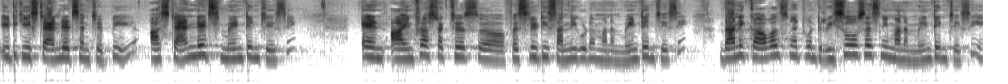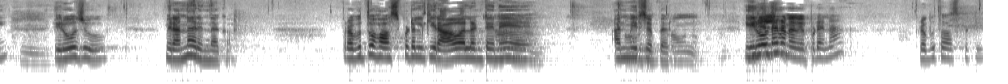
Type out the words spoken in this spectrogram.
వీటికి స్టాండర్డ్స్ అని చెప్పి ఆ స్టాండర్డ్స్ మెయింటైన్ చేసి అండ్ ఆ ఇన్ఫ్రాస్ట్రక్చర్స్ ఫెసిలిటీస్ అన్నీ కూడా మనం మెయింటైన్ చేసి దానికి కావాల్సినటువంటి రిసోర్సెస్ని మనం మెయింటైన్ చేసి ఈరోజు మీరు అన్నారు ఇందాక ప్రభుత్వ హాస్పిటల్కి రావాలంటేనే అని మీరు చెప్పారు. అవును. ఈ ఈ రోజు రోజు మేము ఎప్పుడైనా? ప్రభుత్వ హాస్పిటల్?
